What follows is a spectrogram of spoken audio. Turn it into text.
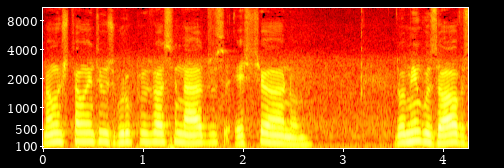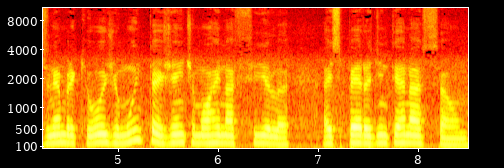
não estão entre os grupos vacinados este ano. Domingos Alves lembra que hoje muita gente morre na fila à espera de internação.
